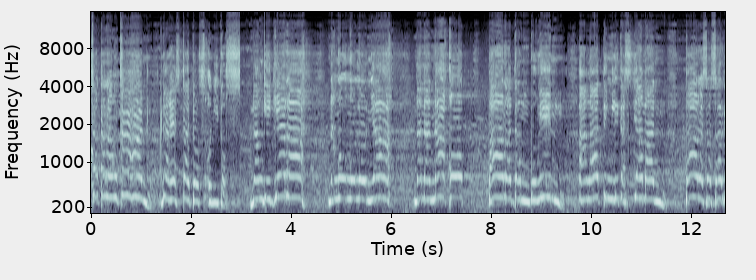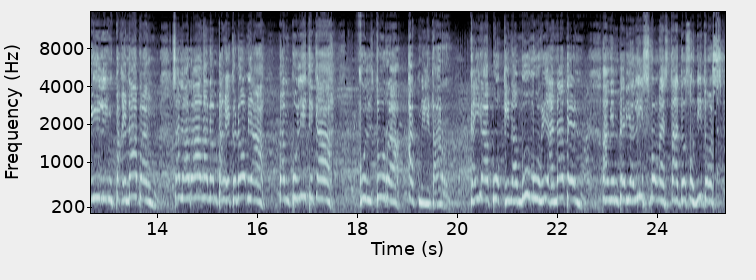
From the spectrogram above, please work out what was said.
sa tarangkahan ng Estados Unidos. Nanggigera, nangongolonya, nananakop para dambungin ang ating likas yaman para sa sariling pakinabang sa larangan ng pang-ekonomya, pampolitika, kultura at militar. Kaya po kinamumuhian natin ang imperialismo ng Estados Unidos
